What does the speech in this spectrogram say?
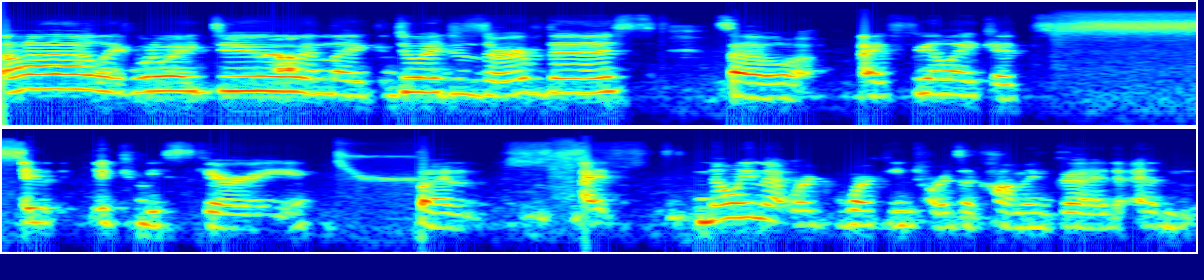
ah, uh, like, what do I do? And like, do I deserve this? So I feel like it's, it, it can be scary, but I, knowing that we're working towards a common good and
